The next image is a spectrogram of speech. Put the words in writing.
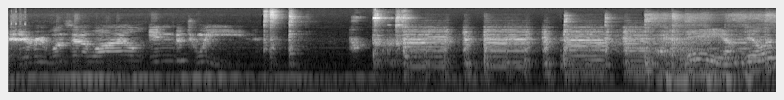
and every once in a while, in between. Hey, I'm Dylan,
